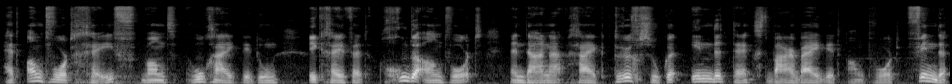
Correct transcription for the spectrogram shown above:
het antwoord geef. Want hoe ga ik dit doen? Ik geef het goede antwoord en daarna ga ik terugzoeken in de tekst waar wij dit antwoord vinden.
